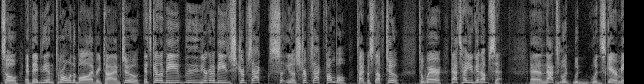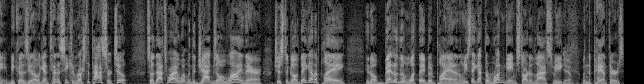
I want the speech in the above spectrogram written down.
So if they begin throwing the ball every time too, it's going to be you're going to be strip sack, you know, strip sack fumble type of stuff too, to where that's how you get upset, and that's what would would scare me because you know again Tennessee can rush the passer too, so that's where I went with the Jags O line there just to go. They got to play. You know, better than what they've been playing, and at least they got the run game started last week Yep. when the Panthers.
